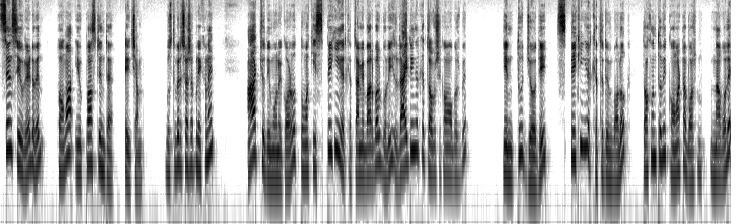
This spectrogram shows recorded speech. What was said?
since you read well comma you passed in the exam বুঝতে পেরেছ আশা করি এখানে? আর যদি মনে করো, তোমাকে স্পিকিংয়ের ক্ষেত্রে, আমি বারবার বলি রাইটিংয়ের ক্ষেত্রে অবশ্যই কমা বসবে। কিন্তু যদি স্পিকিং এর ক্ষেত্রে তুমি বলো, তখন তুমি কমাটা বস না বলে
